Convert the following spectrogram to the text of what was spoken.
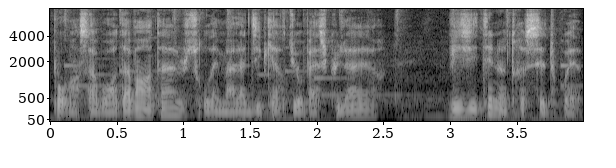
Pour en savoir davantage sur les maladies cardiovasculaires, visitez notre site web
